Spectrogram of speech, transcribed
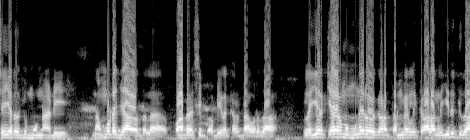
செய்கிறதுக்கு முன்னாடி நம்மளோட ஜாதகத்தில் பார்ட்னர்ஷிப் அப்படிங்கிற கரெக்டாக வருதா? இல்லை இயற்கையாக நம்ம முன்னேறுவதற்கான தன்மைகள் காலங்கள் இருக்குதா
